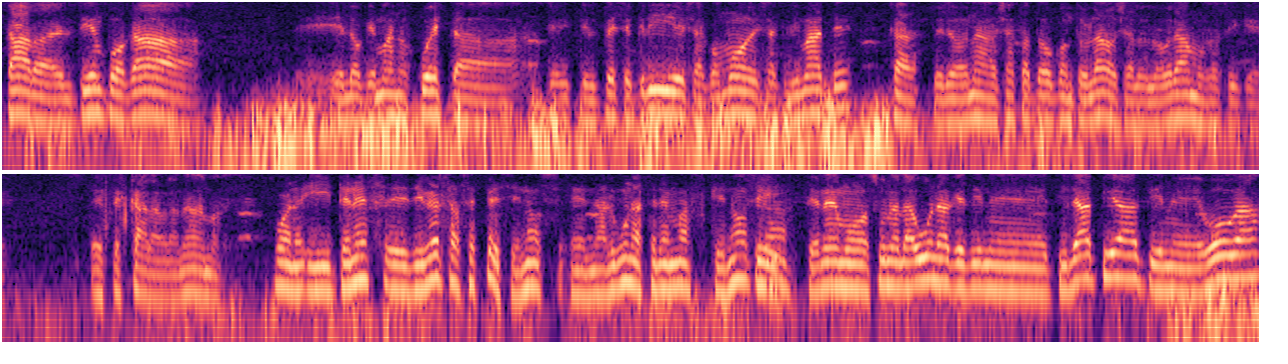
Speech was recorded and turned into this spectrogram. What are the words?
tarda, el tiempo acá eh, es lo que más nos cuesta que, que el pez se críe, se acomode, se aclimate. Claro. Pero nada, ya está todo controlado, ya lo logramos, así que es pescar ahora, nada más. Bueno, y tenés eh, diversas especies, ¿no? En algunas tenés más que en otras. Sí, tenemos una laguna que tiene tilapia, tiene boga,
